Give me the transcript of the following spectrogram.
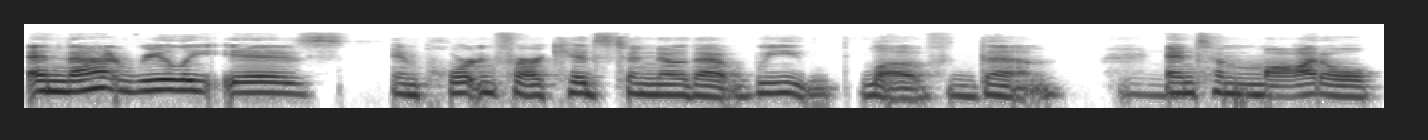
and that really is important for our kids to know that we love them mm-hmm. and to model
